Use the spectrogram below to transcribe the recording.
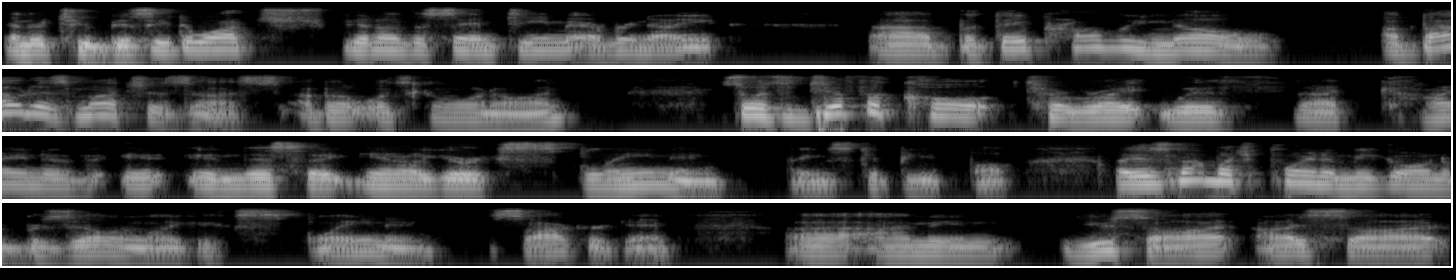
and they're too busy to watch, you know, the same team every night. Uh, but they probably know about as much as us about what's going on. So it's difficult to write with that kind of in, this that you know you're explaining things to people. Like, there's not much point of me going to Brazil and like explaining soccer game. Uh, I mean, you saw it, I saw it.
